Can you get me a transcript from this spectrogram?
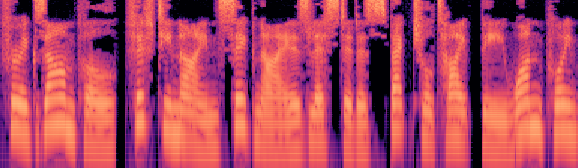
For example, 59 Cygni is listed as spectral type B 1.5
